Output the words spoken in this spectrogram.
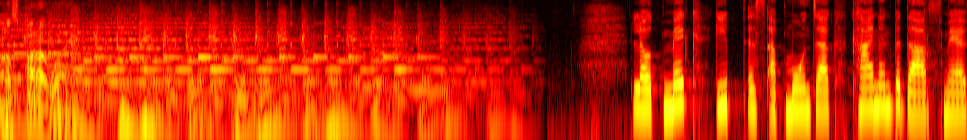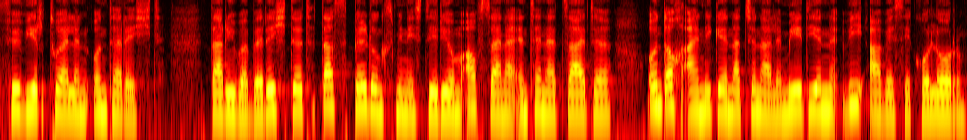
aus Paraguay. Laut MEC gibt es ab Montag keinen Bedarf mehr für virtuellen Unterricht. Darüber berichtet das Bildungsministerium auf seiner Internetseite und auch einige nationale Medien wie ABC Color.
